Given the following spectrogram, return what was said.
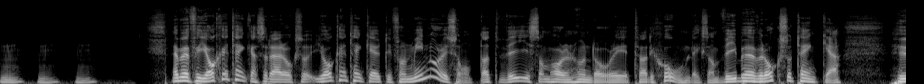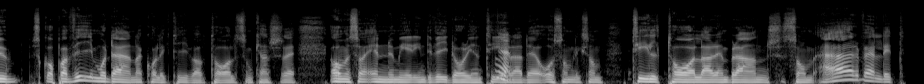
Mm, mm, mm. Nej, men för jag kan ju tänka sådär också, jag kan tänka utifrån min horisont att vi som har en hundraårig tradition, liksom, vi behöver också tänka hur skapar vi moderna kollektivavtal som kanske ja, men så är ännu mer individorienterade och som liksom tilltalar en bransch som är väldigt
